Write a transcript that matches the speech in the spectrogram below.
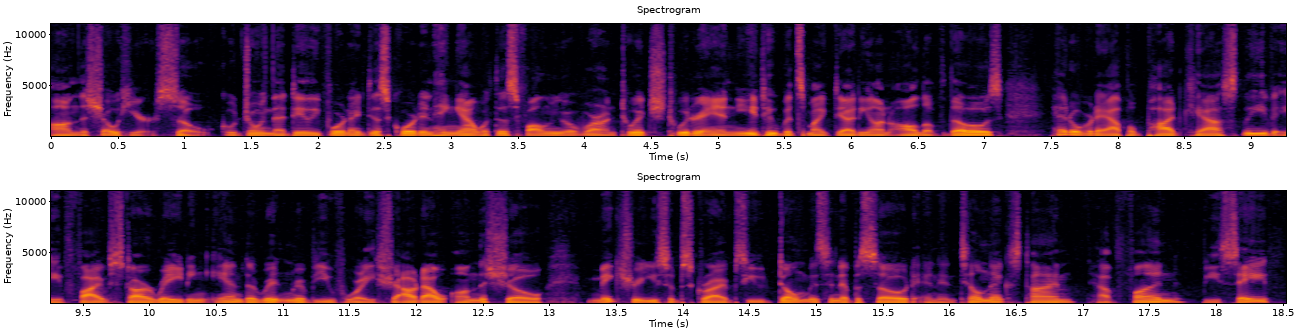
on the show here. So go join that daily Fortnite Discord and hang out with us. Follow me over on Twitch, Twitter, and YouTube. It's Mike Daddy on all of those. Head over to Apple Podcasts, leave a five star rating and a written review for a shout out on the show. Make sure you subscribe so you don't miss an episode. And until next time, have fun, be safe,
